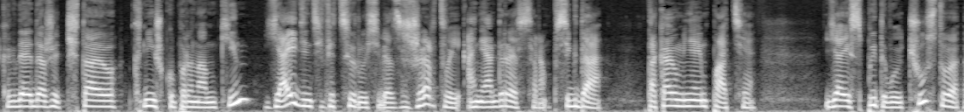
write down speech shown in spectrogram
когда я даже читаю книжку про Нанкин, я идентифицирую себя с жертвой, а не агрессором. Всегда. Такая у меня эмпатия. Я испытываю чувство,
